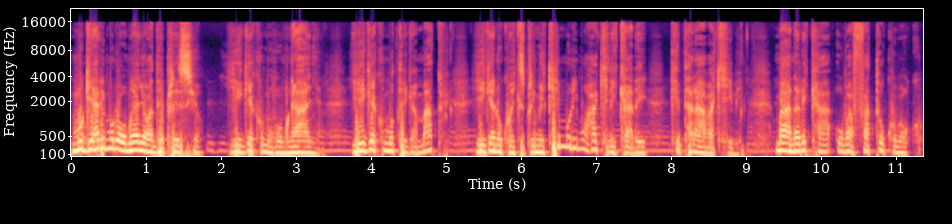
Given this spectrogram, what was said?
Mu gihe ari muri uwo mwanya wa depresiyo yige kumuha umwanya yige kumutega amatwi yige no kwegisiprima ikimurimo hakiri kare kitaraba kibi. Mana reka ubafate ukuboko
